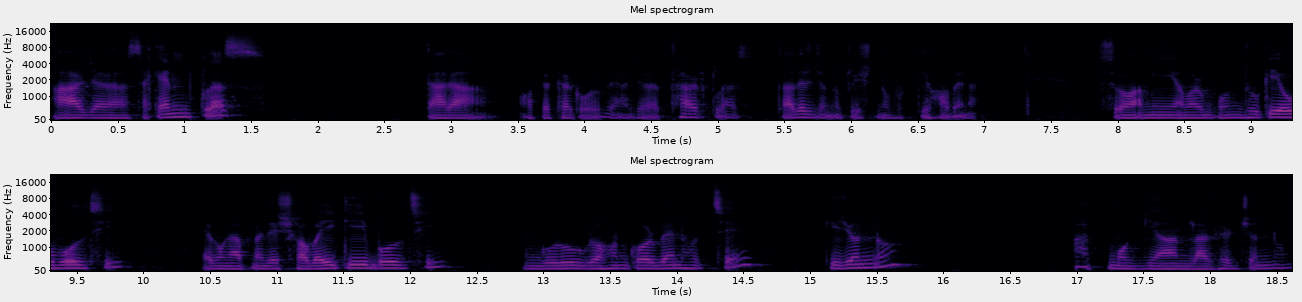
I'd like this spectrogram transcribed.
আর যারা সেকেন্ড ক্লাস তারা অপেক্ষা করবে। আর যারা থার্ড ক্লাস তাদের জন্য কৃষ্ণ ভক্তি হবে না। সো আমি আমার বন্ধুকেও বলছি এবং আপনাদের সবাইকেই বলছি, গুরু গ্রহণ করবেন হচ্ছে কি জন্য? আত্মজ্ঞান লাভের জন্য,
